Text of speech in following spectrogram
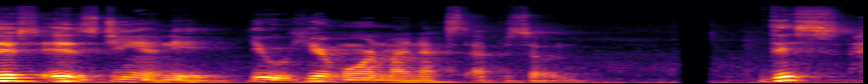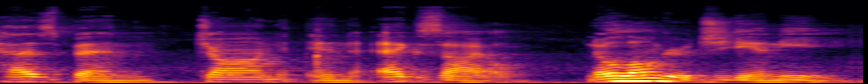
This is GNE. You will hear more in my next episode. This has been John in Exile, no longer GNE.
